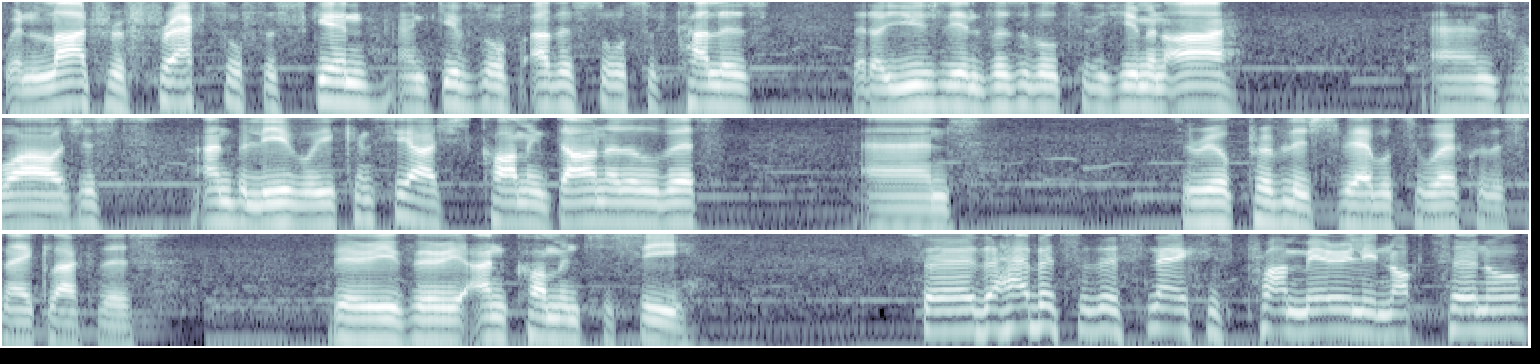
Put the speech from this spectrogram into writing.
when light refracts off the skin and gives off other sorts of colors that are usually invisible to the human eye. And wow, just unbelievable. You can see how she's calming down a little bit and it's a real privilege to be able to work with a snake like this. Very, very uncommon to see. So the habits of this snake is primarily nocturnal.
